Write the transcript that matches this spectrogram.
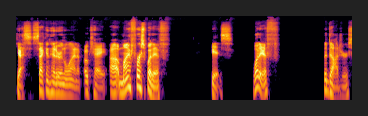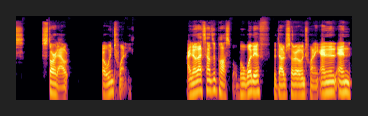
Yes, second hitter in the lineup. Okay. Uh, my first what if is what if the Dodgers start out 0 and 20? I know that sounds impossible, but what if the Dodgers start out 0 and 20? And and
